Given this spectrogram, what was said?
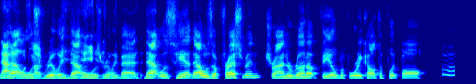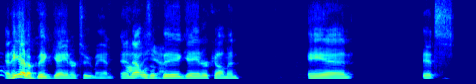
That, That, one was really that one was really bad. That was him. That was a freshman trying to run upfield before he caught the football, and he had a big gainer too, man. And that Oh, was yeah. a big gainer coming, and it's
